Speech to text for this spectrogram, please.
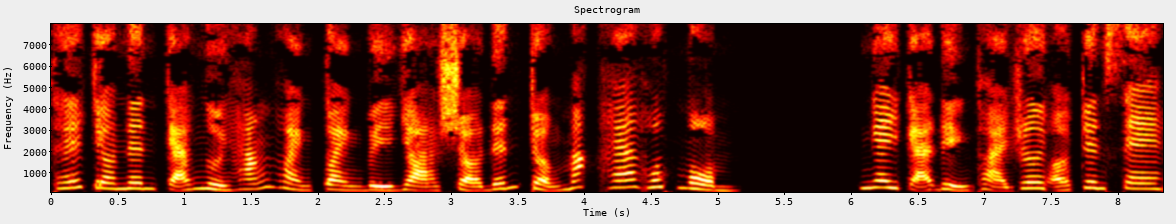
Thế cho nên cả người hắn hoàn toàn bị dọa sợ đến trợn mắt há hốt mồm. Ngay cả điện thoại rơi ở trên xe.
